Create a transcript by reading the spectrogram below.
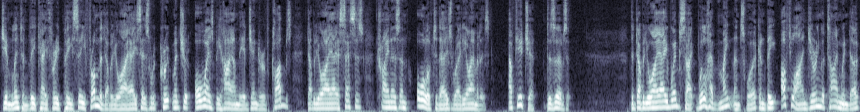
Jim Linton, VK3PC from the WIA, says recruitment should always be high on the agenda of clubs, WIA assessors, trainers, and all of today's radio amateurs. Our future deserves it. The WIA website will have maintenance work and be offline during the time window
